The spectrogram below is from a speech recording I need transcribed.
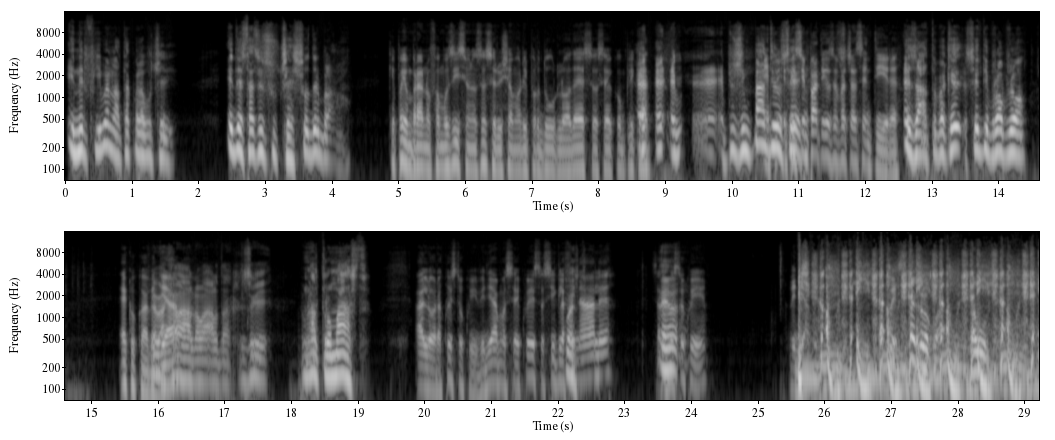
e nel film è nata quella voce lì. Ed è stato il successo del brano. Che poi è un brano famosissimo, non so se riusciamo a riprodurlo adesso, se è È, complicato. è- è- è più È, simpatico più- è se... più simpatico se facciamo sentire. Esatto, perché senti proprio... Ecco qua, Eh, vediamo. cavallo, guarda, così, un altro must. Allora, questo qui, vediamo se è questo, sigla Questo. finale. Sarà Eh, questo qui? Vediamo. Questo. Eccolo qua, la voce.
